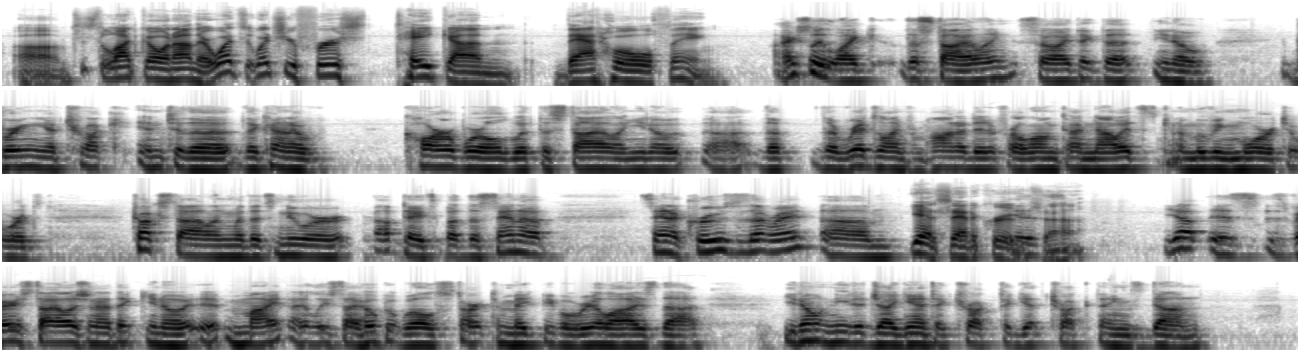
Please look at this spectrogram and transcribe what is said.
um, just a lot going on there. What's, what's your first take on that whole thing? I actually like the styling. So I think that, you know, bringing a truck into the, the kind of car world with the styling, you know, uh, the, the Ridgeline from Honda did it for a long time. Now it's kind of moving more towards truck styling with its newer updates. But the Santa Santa Cruz, is that right? Um, yeah, Santa Cruz. Is, uh-huh. Yep, is is very stylish, and I think you know it might, at least I hope it will, start to make people realize that you don't need a gigantic truck to get truck things done.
